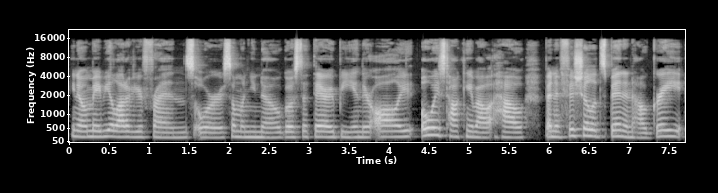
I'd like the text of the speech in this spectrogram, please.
you know, maybe a lot of your friends or someone you know goes to therapy and they're all always talking about how beneficial it's been and how great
